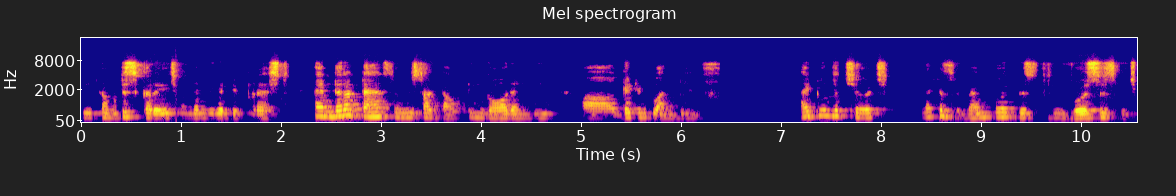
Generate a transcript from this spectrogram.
We become discouraged, and then we get depressed. And there are times when we start doubting God, and we uh, get into unbelief. I told the church, let us remember these three verses which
